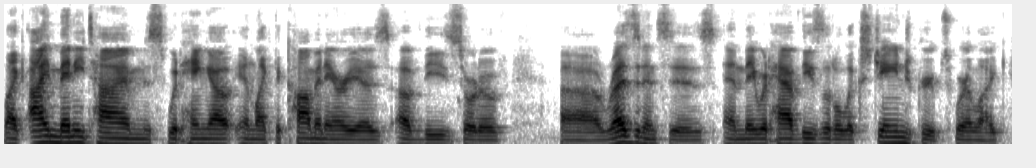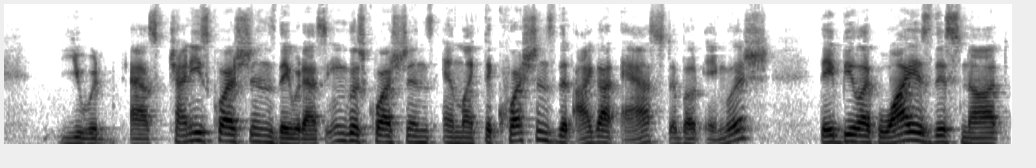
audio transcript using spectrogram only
like I many times would hang out in like the common areas of these sort of uh, residences, and they would have these little exchange groups where like you would ask Chinese questions, they would ask English questions, and like the questions that I got asked about English, they'd be like, "Why is this not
